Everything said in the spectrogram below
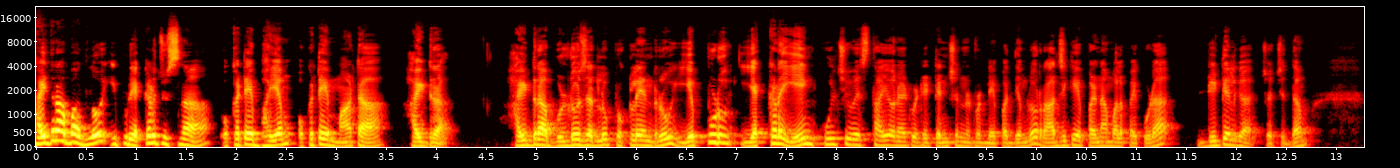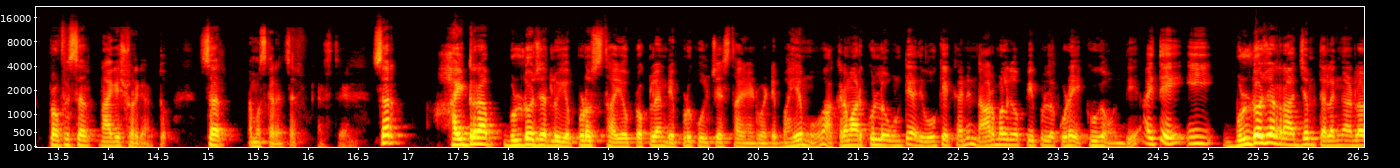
హైదరాబాద్లో ఇప్పుడు ఎక్కడ చూసినా ఒకటే భయం ఒకటే మాట హైడ్రా. హైడ్రా బుల్డోజర్లు ప్రొక్లైనరు ఎప్పుడు ఎక్కడ ఏం కూల్చివేస్తాయో అనేటువంటి టెన్షన్ ఉన్నటువంటి నేపథ్యంలో రాజకీయ పరిణామాలపై కూడా డీటెయిల్గా చర్చిద్దాం. ప్రొఫెసర్ నాగేశ్వర్ గారితో. సార్ నమస్కారం సార్. సార్ హైడ్రా బుల్డోజర్లు ఎప్పుడు వస్తాయో ప్రొక్లైన్ ఎప్పుడు కూల్చేస్తాయో అనేటువంటి భయము అక్రమార్కుల్లో ఉంటే అది ఓకే కానీ నార్మల్గా పీపుల్లో కూడా ఎక్కువగా ఉంది. అయితే ఈ బుల్డోజర్ రాజ్యం తెలంగాణలో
